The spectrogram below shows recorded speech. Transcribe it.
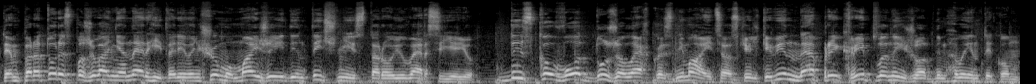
Температури споживання енергії та рівень шуму майже ідентичні з старою версією. Дисковод дуже легко знімається, оскільки він не прикріплений жодним гвинтиком.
